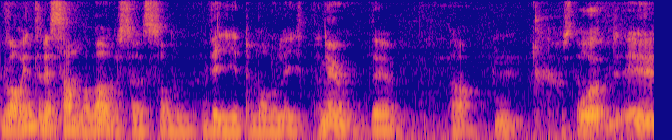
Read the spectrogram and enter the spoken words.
Var inte det samma varelse som vid monoliten? Jo. Det, ja, Mm. Och eh,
